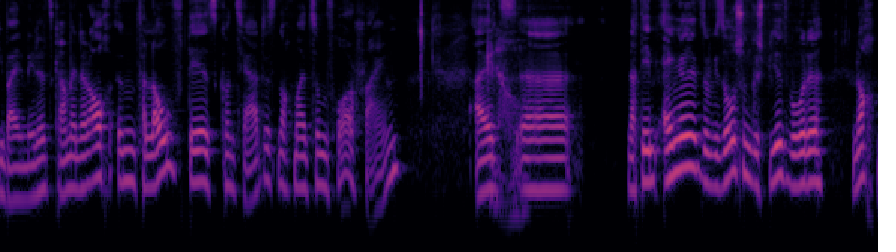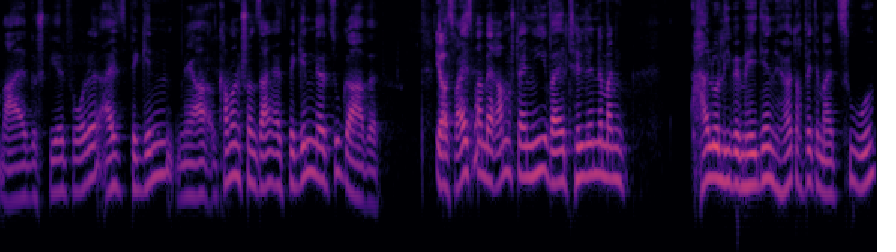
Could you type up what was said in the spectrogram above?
die beiden Mädels kamen ja dann auch im Verlauf des Konzertes nochmal zum Vorschein. Als äh, nachdem Engel sowieso schon gespielt wurde, nochmal gespielt wurde, als Beginn, ja, kann man schon sagen, als Beginn der Zugabe. Ja. Das weiß man bei Rammstein nie, weil Till Lindemann, hallo liebe Medien, hört doch bitte mal zu.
